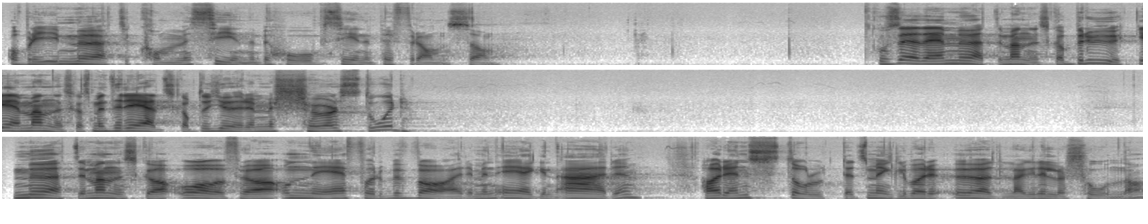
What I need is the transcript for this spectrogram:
å bli imøtekommet med sine behov, sine preferanser. Hvordan er det jeg møter mennesker? Bruker jeg mennesker som et redskap til å gjøre meg sjøl stor? Møter mennesker overfra og ned for å bevare min egen ære? Har jeg en stolthet som egentlig bare ødelegger relasjoner?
